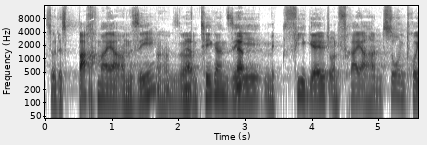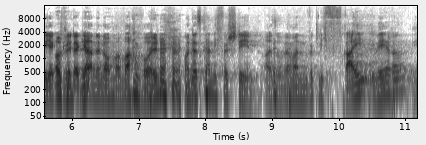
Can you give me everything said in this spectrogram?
so das Bachmeier am See, Aha. so ja. am Tegernsee ja. mit viel Geld und freier Hand. So ein Projekt okay. würde er gerne nochmal machen wollen. und das kann ich verstehen. Also wenn man wirklich frei wäre, in,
